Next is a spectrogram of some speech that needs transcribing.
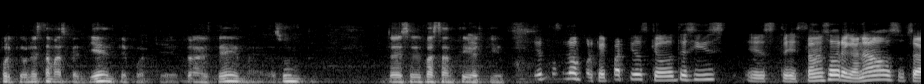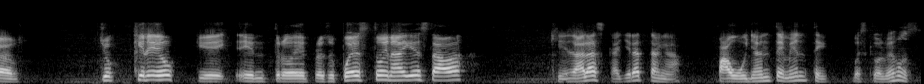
porque uno está más pendiente, porque todo el tema, el asunto. Entonces es bastante divertido. Es facilón, porque hay partidos que vos decís este, están sobreganados. O sea, yo creo que dentro del presupuesto nadie estaba que Dallas cayera tan apabullantemente, pues que volvemos.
